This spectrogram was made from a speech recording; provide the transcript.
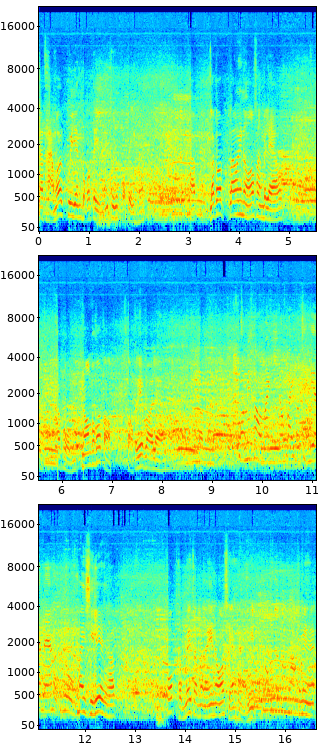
แต่ถามว่าคุยกันปกติไหมคุยกันปกติครับครับ แล้วก็เล่าให้น้องเขาฟังไปแล้ว ครับผมน้องเขาก็ตอบ ตอบไปเรียบร้อยแล้วครับพอมีข่าวมาอย่างนี้น้องไบร์ทเขาซีเรียสไหมคะพี่หนุ่มไม่ซีเรียสครับเพราะผมไม่ได้ทำอะไรให้น้องเสียหายนี่ใช่ไหมฮะ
